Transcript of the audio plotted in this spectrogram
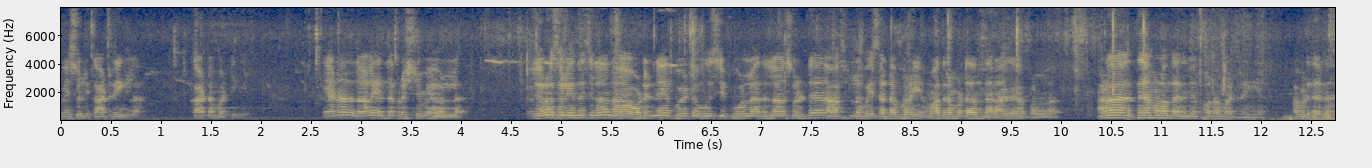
போய் சொல்லி காட்டுறீங்களா? காட்ட மாட்டீங்க. ஏன்னா அதனால எந்த பிரச்சனையுமே இல்லை. ஜுரம் சொல்லி இருந்துச்சுன்னா நான் உடனே போயிட்டு ஊசி போடல அதெல்லாம் சொல்லிட்டு ஹாஸ்பிட்டலில் போய் சண்டை போடுறீங்க. மாத்திரை மட்டும் தான் தராங்க அப்படிலாம் ஆனால் தேமல் வந்து எதுவுமே பண்ண மாட்டேறீங்க அப்படி தானே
